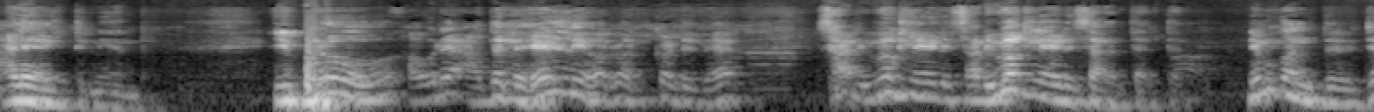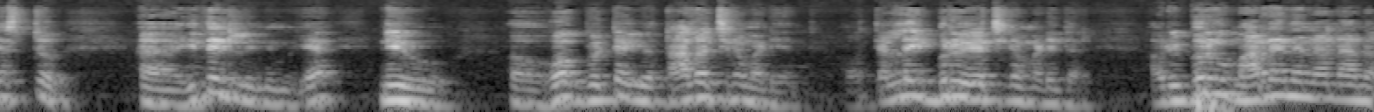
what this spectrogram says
ನಾಳೆ ಹೇಳ್ತೀನಿ ಅಂತ ಇಬ್ಬರು ಅವರೇ ಅದನ್ನ ಹೇಳಿ ಅವ್ರು ಅಂದ್ಕೊಂಡಿದ್ದೆ ಸರ್, ಇವಾಗ್ಲೇ ಹೇಳಿ, ಸರ್, ಇವಾಗ್ಲೇ ಹೇಳಿ ಸರ್, ಅಂತ ನಿಮ್ಗೊಂದು ಜಸ್ಟ್ ಇದಿರಲಿ ನಿಮಗೆ. ನೀವು ಹೋಗ್ಬಿಟ್ಟು ಇವತ್ತು ಆಲೋಚನೆ ಮಾಡಿ ಅಂತ. ಅವತ್ತೆಲ್ಲ ಇಬ್ಬರು ಯೋಚನೆ ಮಾಡಿದ್ದಾರೆ. ಅವರಿಬ್ಬರಿಗೂ ಮಾರನೇ ನಾನು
